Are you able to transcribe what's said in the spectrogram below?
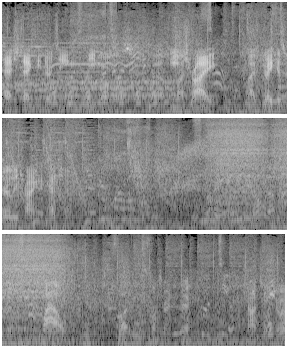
Hashtag V13 the. He tried. Drake is really trying to catch him. Was. Wow. What is Flux trying to do there? Not too sure.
